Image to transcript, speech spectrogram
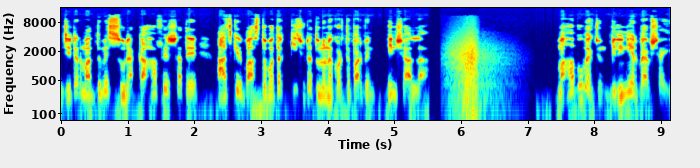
যেটার মাধ্যমে সুরা কাহাফের সাথে আজকের বাস্তবতার কিছুটা তুলনা করতে পারবেন, ইনশাআল্লাহ। মাহবুব একজন বিলিনিয়ার ব্যবসায়ী।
